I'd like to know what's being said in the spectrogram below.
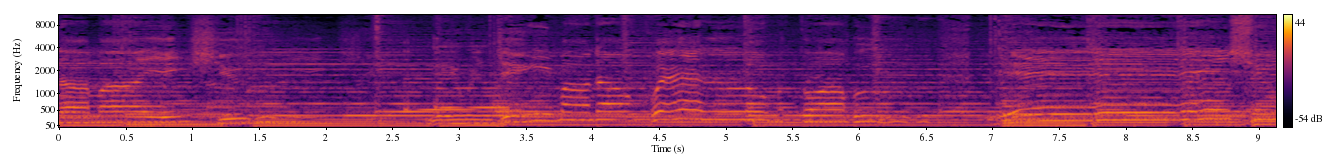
နာမယေရှုနေဝင်ချိန်မှာတော့ခွဲလို့မသွားဘူးယေရှု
